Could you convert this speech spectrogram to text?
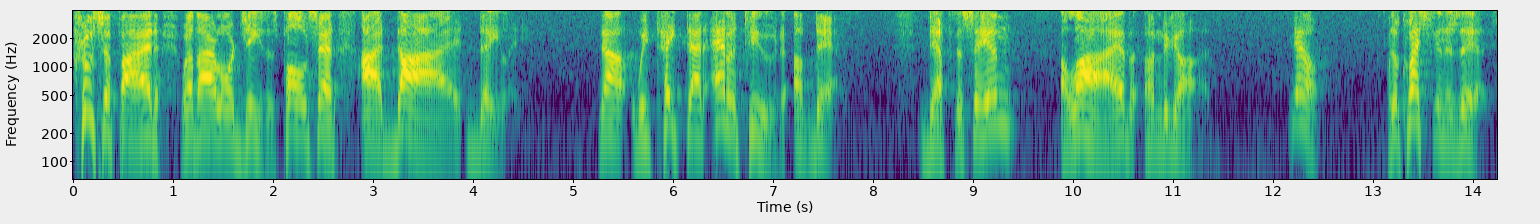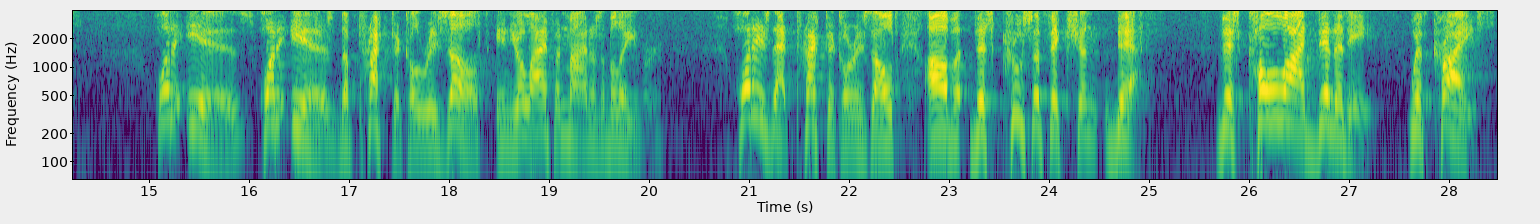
crucified with our Lord Jesus. Paul said, I die daily. Now, we take that attitude of death death to sin, alive unto God. Now, the question is this what is, what is the practical result in your life and mine as a believer? What is that practical result of this crucifixion death? This co-identity with Christ.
